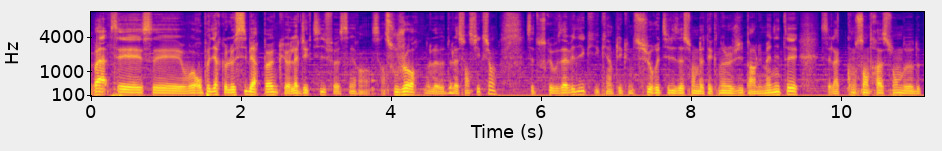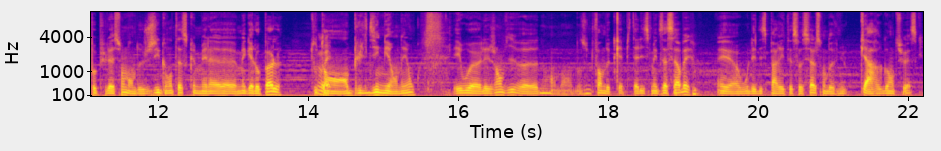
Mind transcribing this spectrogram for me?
Voilà, c'est, on peut dire que le cyberpunk, l'adjectif, c'est un, sous-genre de la, de la science-fiction. C'est tout ce que vous avez dit, qui, qui implique une surutilisation de la technologie par l'humanité. C'est la concentration de, de population dans de gigantesques mégalopoles, tout en building et en néon, et où euh, les gens vivent euh, dans, une forme de capitalisme exacerbé, et euh, où les disparités sociales sont devenues gargantuesques.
